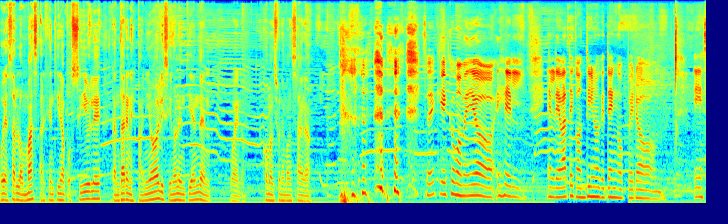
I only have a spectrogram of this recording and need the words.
voy a hacer lo más argentina posible, cantar en español y si no lo entienden, bueno, cómanse una manzana. Sabes que es como medio, es el, el debate continuo que tengo, pero es,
